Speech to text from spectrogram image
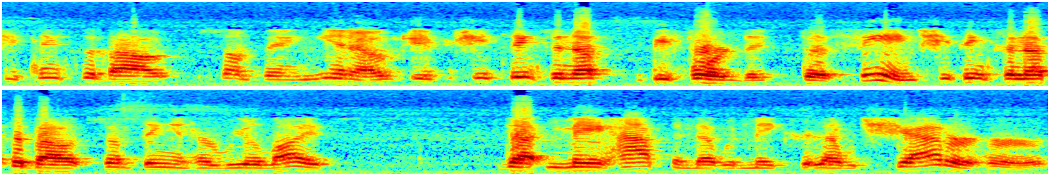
she thinks about something, you know, if she thinks enough before the, the scene, she thinks enough about something in her real life that may happen that would make her, that would shatter her.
